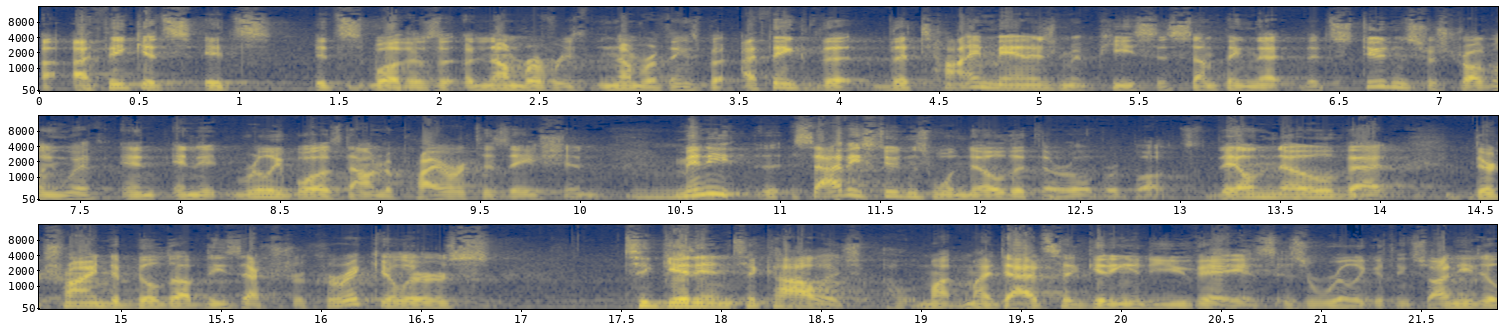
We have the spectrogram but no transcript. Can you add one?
I think it's it's it's well. There's a number of number of things, but I think the the time management piece is something that that students are struggling with, and and it really boils down to prioritization. Many savvy students will know that they're overbooked. They'll know that they're trying to build up these extracurriculars to get into college. My, my dad said getting into UVA is, is a really good thing. So I need to,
